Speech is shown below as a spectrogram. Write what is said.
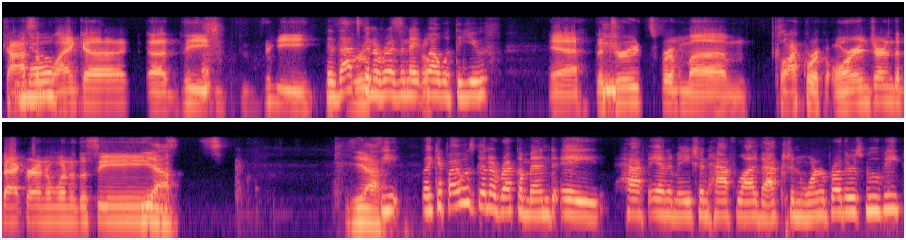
Casablanca, uh, the the that's going to resonate from- well with the youth. Yeah, the Droogs from um, Clockwork Orange are in the background of one of the scenes. Yeah. Yeah. See, like if I was going to recommend a half animation, half live action Warner Brothers movie,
